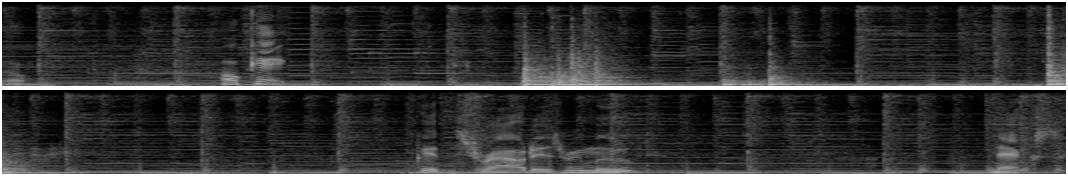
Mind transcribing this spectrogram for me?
So, okay, Okay, the shroud is removed. Next,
